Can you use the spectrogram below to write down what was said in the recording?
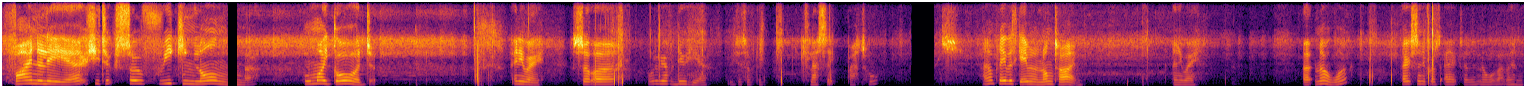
Finally, it actually took so freaking long. Oh my god. Anyway, so, uh, what do we have to do here? We just have to classic battle. I haven't played this game in a long time. Anyway. Uh, no, what? I accidentally pressed X, I didn't know what that meant.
